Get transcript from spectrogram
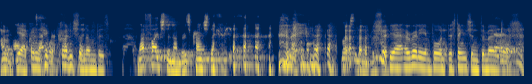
how Yeah, crunch, crunch the numbers. Not fudge the numbers, crunch the. Crunch the yeah, a really important distinction to make. Yeah,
